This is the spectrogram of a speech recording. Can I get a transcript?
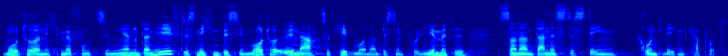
Motor nicht mehr funktionieren. Und dann hilft es nicht, ein bisschen Motoröl nachzukippen oder ein bisschen Poliermittel, sondern dann ist das Ding grundlegend kaputt.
